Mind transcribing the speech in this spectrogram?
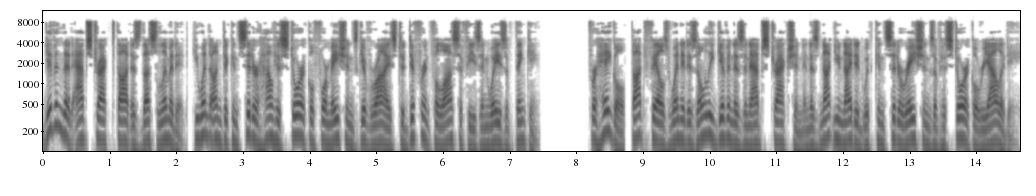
Given that abstract thought is thus limited, he went on to consider how historical formations give rise to different philosophies and ways of thinking. For Hegel, thought fails when it is only given as an abstraction and is not united with considerations of historical reality.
